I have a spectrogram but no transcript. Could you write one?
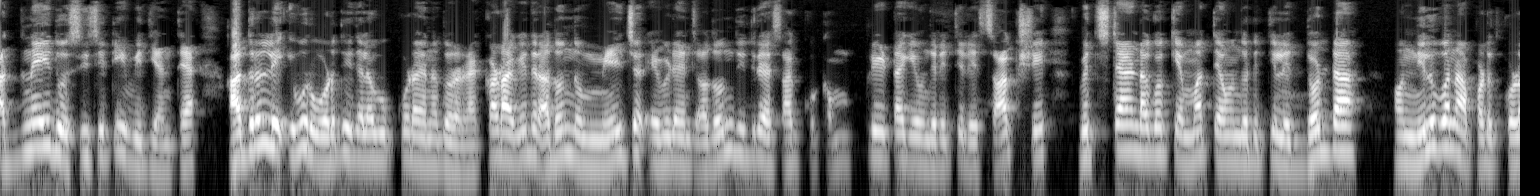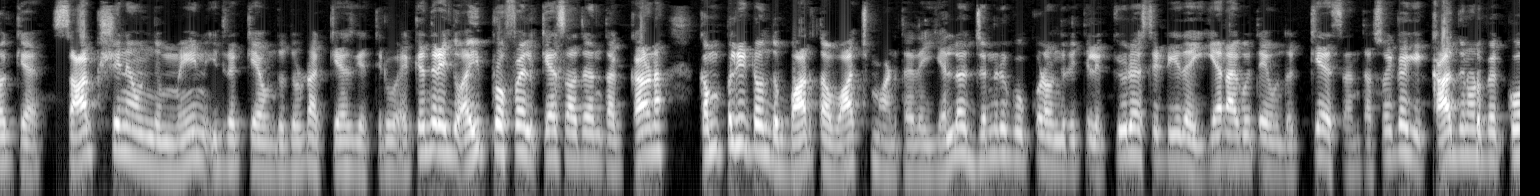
ಹದಿನೈದು ಸಿ ಸಿ ಟಿವಿ ಇದೆಯಂತೆ. ಅದರಲ್ಲಿ ಇವರು ಹೊಡೆದಿದ್ದೆಲ್ಲವೂ ಕೂಡ ಏನಾದರೂ ರೆಕಾರ್ಡ್ ಆಗಿದ್ರೆ ಅದೊಂದು ಮೇಜರ್ ಎವಿಡೆನ್ಸ್ ಅದೊಂದು ಇದ್ರೆ ಸಾಕು ಕಂಪ್ಲೀಟ್ ಆಗಿ ಒಂದು ರೀತಿಯಲ್ಲಿ ಸಾಕ್ಷಿ ವಿತ್ ಸ್ಟ್ಯಾಂಡ್ ಆಗೋಕೆ ಮತ್ತೆ ಒಂದು ರೀತಿಯಲ್ಲಿ ದೊಡ್ಡ ಒಂದು ನಿಲುವನ್ನ ಪಡೆದುಕೊಳ್ಳೋಕೆ ಸಾಕ್ಷಿನೇ ಒಂದು ಮೇನ್ ಇದಕ್ಕೆ ಒಂದು ದೊಡ್ಡ ಕೇಸ್ಗೆ ತಿರುವು. ಯಾಕೆಂದ್ರೆ ಇದು ಐ ಪ್ರೊಫೈಲ್ ಕೇಸ್ ಆದಂತ ಕಾರಣ ಕಂಪ್ಲೀಟ್ ಒಂದು ಭಾರತ ವಾಚ್ ಮಾಡ್ತಾ ಇದೆ. ಎಲ್ಲ ಜನರಿಗೂ ಕೂಡ ಒಂದು ರೀತಿಯಲ್ಲಿ ಕ್ಯೂರಿಯಾಸಿಟಿ ಇದೆ, ಏನಾಗುತ್ತೆ ಒಂದು ಕೇಸ್ ಅಂತ. ಸೊ ಹೀಗಾಗಿ ಕಾದು ನೋಡಬೇಕು.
